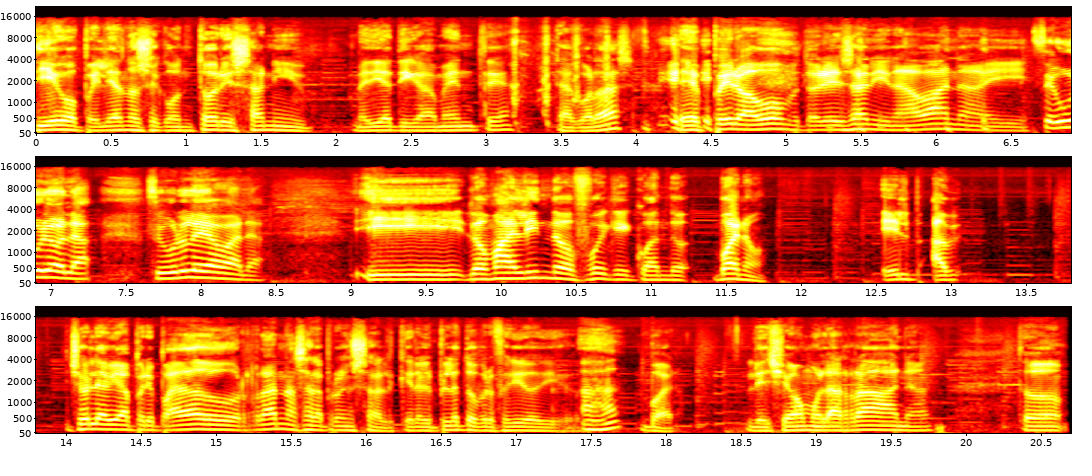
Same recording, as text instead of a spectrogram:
Diego peleándose con Torresani mediáticamente. ¿Te acordás? Te espero a vos, Torresani en Habana. Y, Seguro la. Seguro la Habana. y lo más lindo fue que cuando. Bueno, él. Yo le había preparado ranas a la provenzal, que era el plato preferido de Diego. Ajá. Bueno, le llevamos las ranas, todo.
